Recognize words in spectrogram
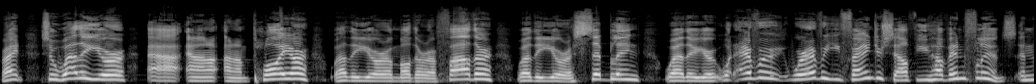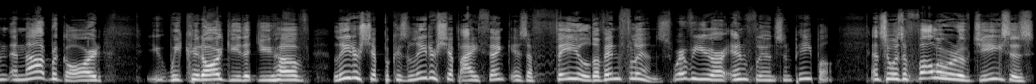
right? So whether you're uh, an, an, employer, whether you're a mother or father, whether you're a sibling, whether you're whatever, wherever you find yourself, you have influence. And in that regard, you, we could argue that you have leadership because leadership, I think, is a field of influence, wherever you are influencing people. And so, as a follower of Jesus,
